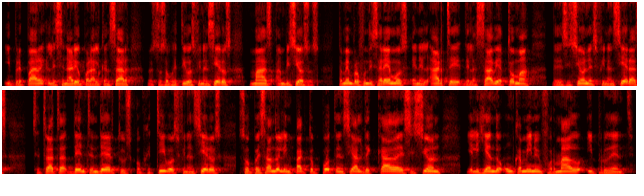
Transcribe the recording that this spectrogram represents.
y preparan el escenario para alcanzar nuestros objetivos financieros más ambiciosos. También profundizaremos en el arte de la sabia toma de decisiones financieras. Se trata de entender tus objetivos financieros, sopesando el impacto potencial de cada decisión y eligiendo un camino informado y prudente.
